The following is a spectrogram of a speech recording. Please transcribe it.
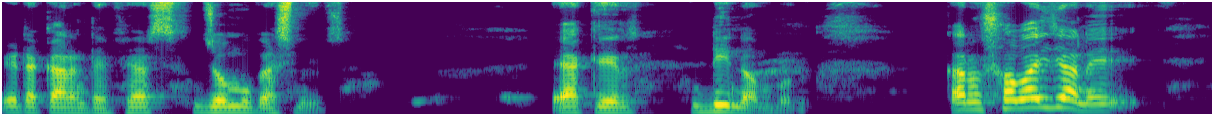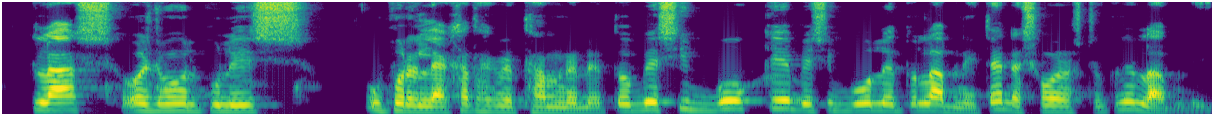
এটা কারেন্ট অ্যাফেয়ার্স জম্মু কাশ্মীর একের ডি নম্বর। কারণ সবাই জানে ক্লাস ওয়েস্ট বেঙ্গল পুলিশ উপরে লেখা থাকবে থামনেলে তো বেশি বকে, বেশি বলে তো লাভ নেই, তাই না? সময় নষ্ট করে লাভ নেই।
